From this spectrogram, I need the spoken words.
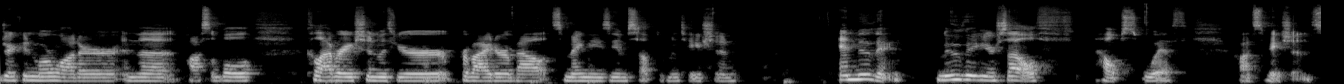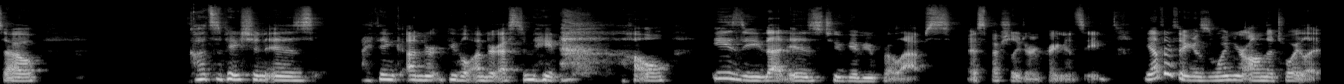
drinking more water and the possible collaboration with your provider about some magnesium supplementation and moving. Moving yourself helps with constipation. So constipation is, I think, under people underestimate how easy that is to give you prolapse, especially during pregnancy. The other thing is when you're on the toilet.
